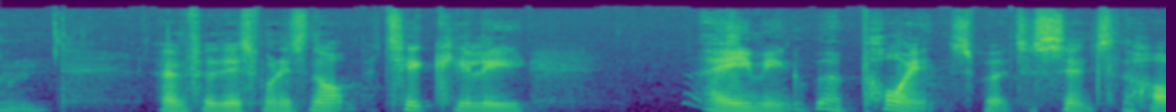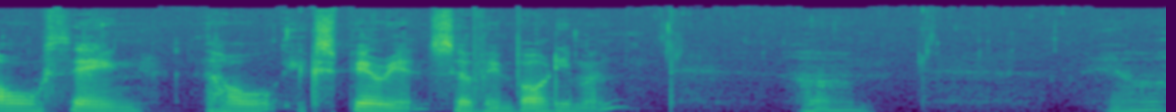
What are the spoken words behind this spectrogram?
Um, and for this one, it's not particularly aiming at points, but to sense the whole thing, the whole experience of embodiment. Um, yeah.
